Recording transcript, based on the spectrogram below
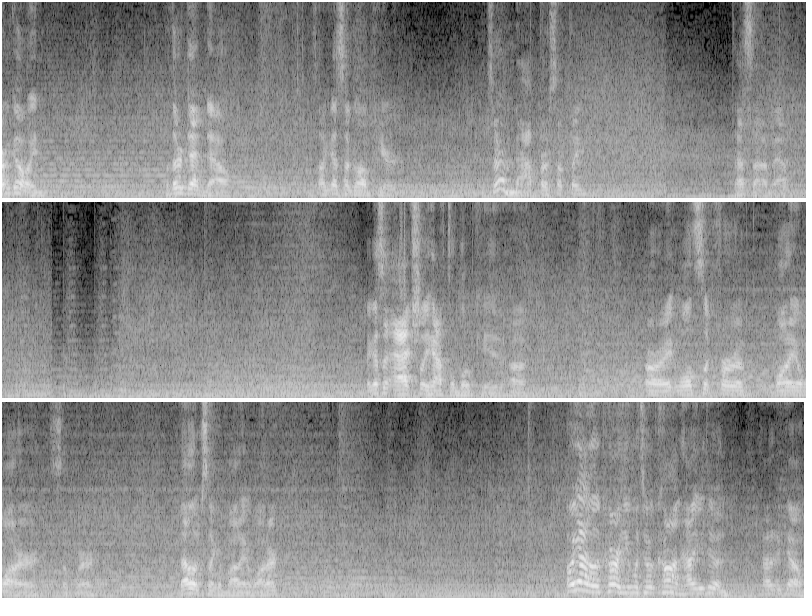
Where I'm going. But they're dead now. So I guess I'll go up here. Is there a map or something? That's not a map. I guess I actually have to locate it, huh? Alright, well let's look for a body of water somewhere. That looks like a body of water. Oh yeah, Lucard, you went to a con. How you doing? How did it go?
